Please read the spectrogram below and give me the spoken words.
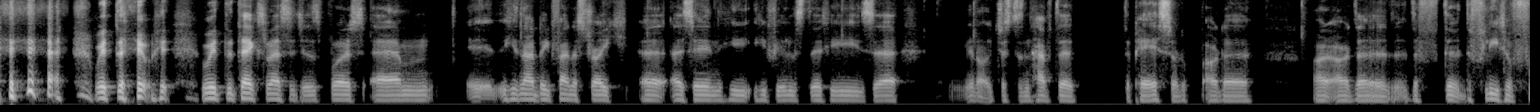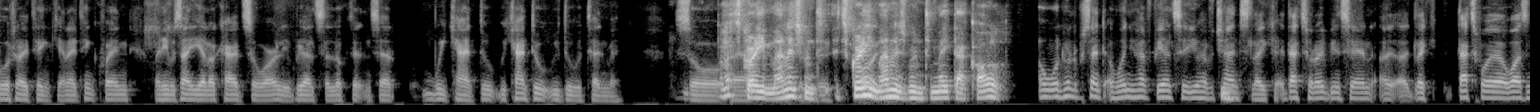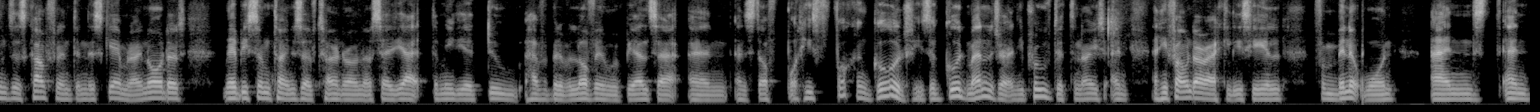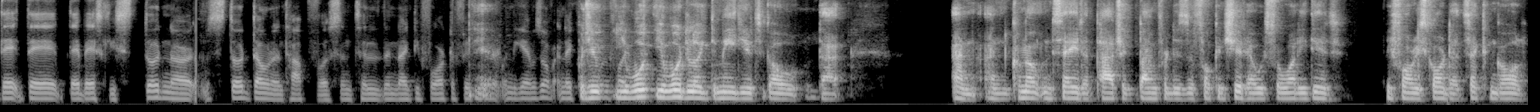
with the with, the text messages, but um, he's not a big fan of Struijk. Uh, as in, he he feels that he's, uh, you know, just doesn't have the the pace or the or the or, or the, the the the fleet of foot, I think. And I think when when he was on a yellow card so early, Bielsa looked at it and said, "We can't do we can't do what we do with ten men." So Well, that's uh, great management. It's great Oh, management to make that call. Oh, one hundred percent. And when you have Bielsa, you have a Mm. chance. Like that's what I've been saying. I, I, like that's why I wasn't as confident in this game. And I know that maybe sometimes I've turned around and I've said, yeah, the media do have a bit of a love in with Bielsa and and stuff, but he's fucking good. He's a good manager, and he proved it tonight. And and he found our Achilles heel from minute one. And and they, they they basically stood in our stood down on top of us until the ninety fourth or fifth Yeah. minute when the game was over. And they But you, you would you would like the media to go that and and come out and say that Patrick Bamford is a fucking shithouse for what he did before he scored that second goal.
